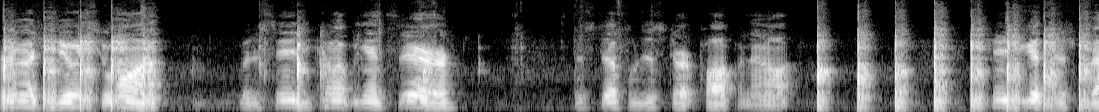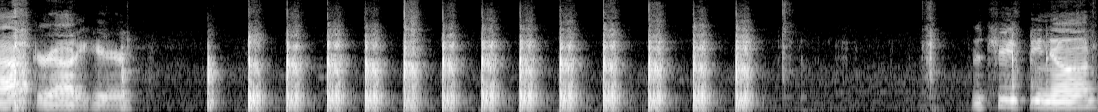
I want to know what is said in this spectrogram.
pretty much do what you want, but as soon as you come up against there, this stuff will just start popping out. As you get this backer out of here, the truth be known,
